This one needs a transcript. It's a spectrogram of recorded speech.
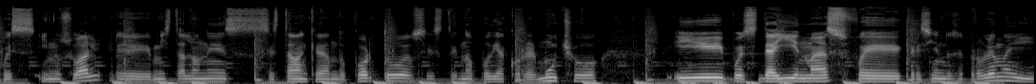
pues inusual eh, mis talones se estaban quedando cortos este no podía correr mucho y pues de ahí en más fue creciendo ese problema y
